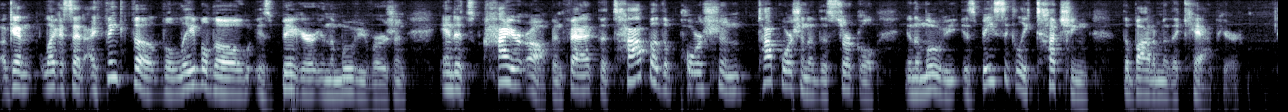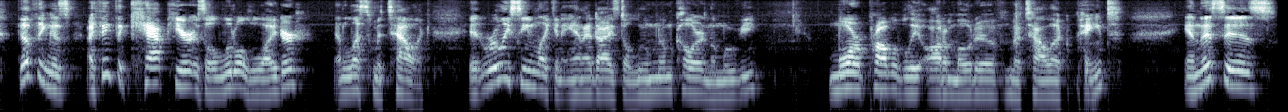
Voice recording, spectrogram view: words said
again, like I said, I think the, the label though is bigger in the movie version and it's higher up. In fact, the top of the portion, top portion of the circle in the movie is basically touching the bottom of the cap here. The other thing is, I think the cap here is a little lighter and less metallic. It really seemed like an anodized aluminum color in the movie. More probably automotive metallic paint. And this is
